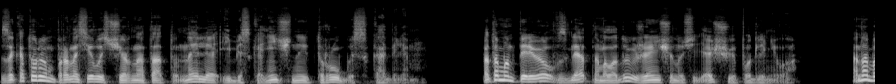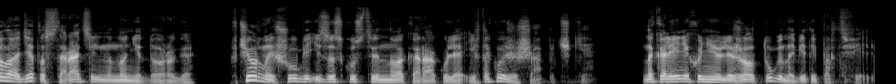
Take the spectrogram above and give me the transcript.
за которым проносилась чернота туннеля и бесконечные трубы с кабелем. Потом он перевел взгляд на молодую женщину, сидящую подле него. Она была одета старательно, но недорого, в черной шубе из искусственного каракуля и в такой же шапочке. На коленях у нее лежал туго набитый портфель.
